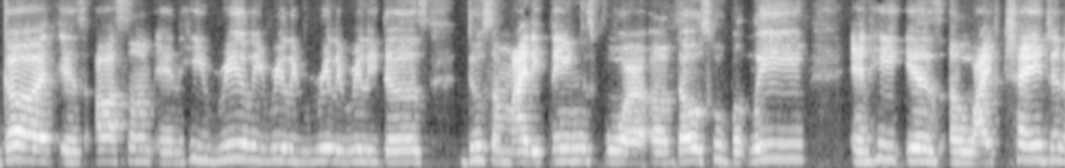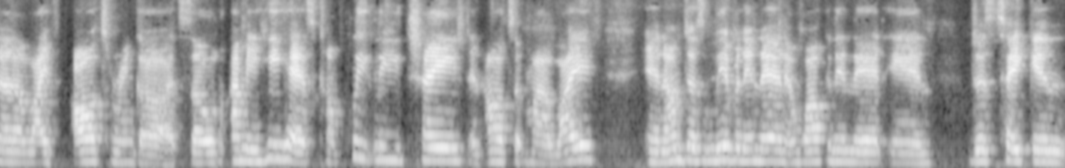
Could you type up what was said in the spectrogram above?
God is awesome and He really, really, really, really does do some mighty things for uh, those who believe. And He is a life changing and a life altering God. So, I mean, He has completely changed and altered my life. And I'm just living in that and walking in that and just taking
